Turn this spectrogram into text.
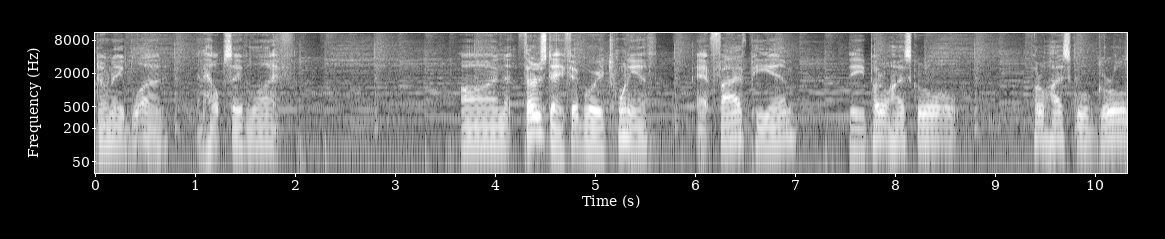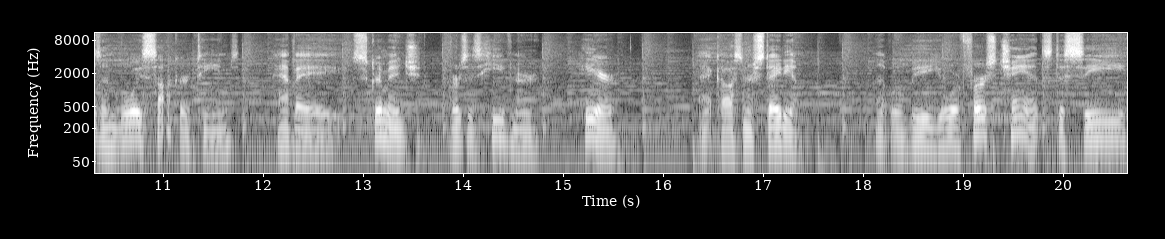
donate blood and help save a life. On Thursday, February 20th at 5 p.m., the Poteau High School Poteau High School girls and boys soccer teams have a scrimmage versus Heavener here at Costner Stadium. That will be your first chance to see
